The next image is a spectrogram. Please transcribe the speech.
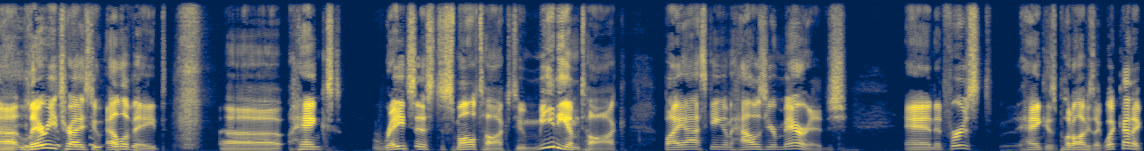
Uh, Larry tries to elevate uh, Hank's racist small talk to medium talk by asking him, How's your marriage? And at first, Hank is put off. He's like, What kind of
